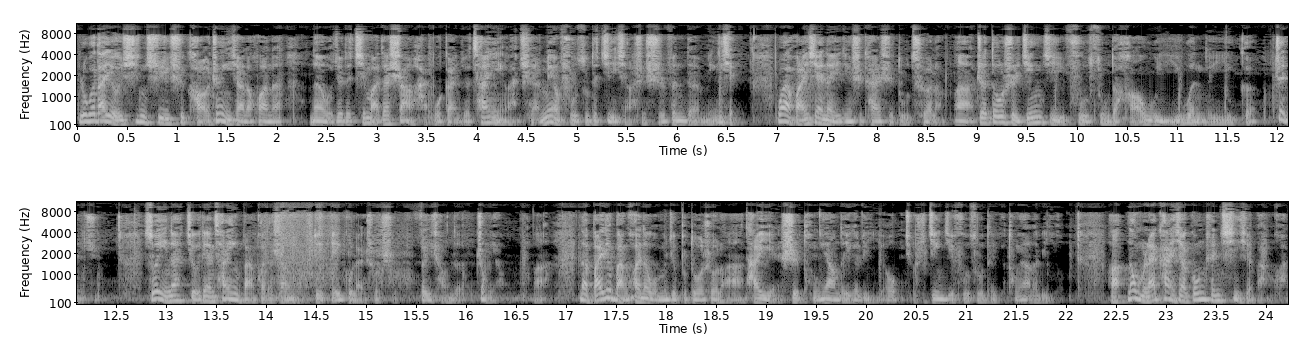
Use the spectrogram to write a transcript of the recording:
如果大家有兴趣去考证一下的话呢，那我觉得起码在上海，我感觉餐饮啊全面复苏的迹象是十分的明显。外环线呢已经是开始堵车了啊，这都是经济复苏的毫无疑问的一个证据。所以呢，酒店餐饮板块的上涨对 A 股来说是非常的重要。啊，那白酒板块呢，我们就不多说了啊，它也是同样的一个理由，就是经济复苏的一个同样的理由。好，那我们来看一下工程器械板块。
